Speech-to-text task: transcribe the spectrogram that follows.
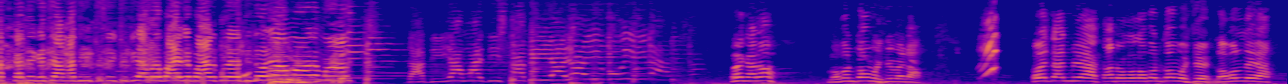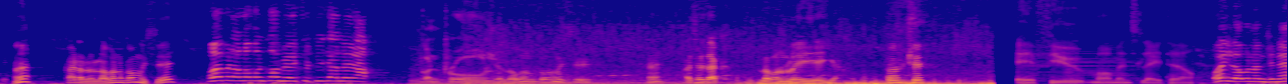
আটকাতে গেছি, আমাদের ছুটি ছুটি আবার বাইরে বার করে দিল আমার মা ওই কারও লবণ কম হয়েছে বেটা ওই চান মিয়া কাঠল লবণ কম হয়েছে লবণ লেয়া হ্যাঁ কাটালো লবণ কম হয়েছে ওই বেটা লবণ কম হয়েছে তুই যা লেয়া লবণ কম হয়েছে হ্যাঁ আচ্ছা যাক লবণ লই ইয়া A few moments later. ওই লবণ আনছি নে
